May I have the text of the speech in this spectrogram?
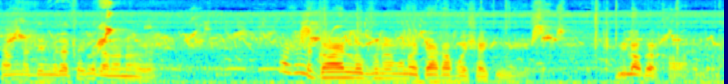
সামনের দিন মিলাদ থাকলে জানানো হবে। আসলে গাঁয়ের লোকজনের মনে হয় টাকা পয়সায় কিনে গেছে। মিলাদ আর খাওয়া হলো না।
